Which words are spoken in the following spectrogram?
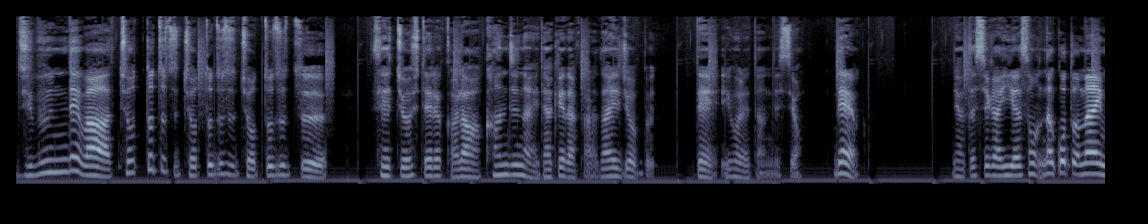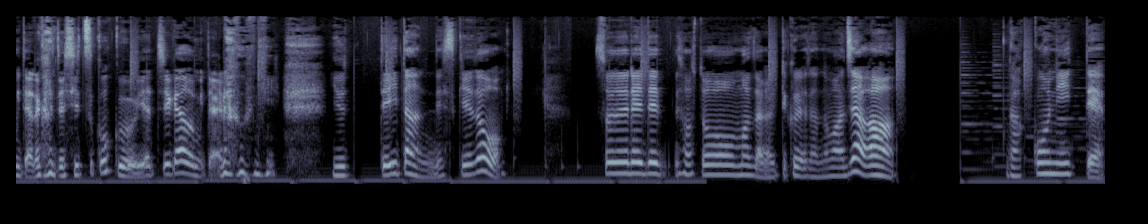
自分ではちょっとずつちょっとずつちょっとずつ成長してるから感じないだけだから大丈夫って言われたんですよ。で、で、私が、いや、そんなことないみたいな感じでしつこく、いや、違うみたいな風に言っていたんですけど、それでソフトマザーが言ってくれたのは、じゃあ、学校に行って、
